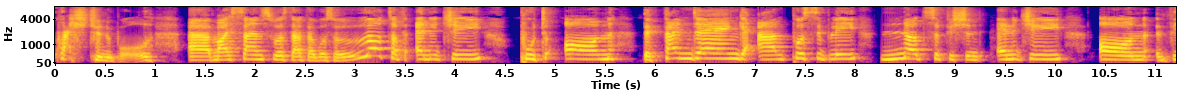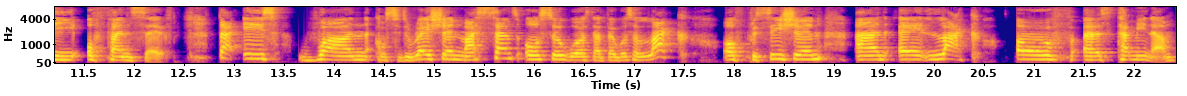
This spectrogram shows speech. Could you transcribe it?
questionable. Uh, my sense was that there was a lot of energy put on defending and possibly not sufficient energy on the offensive. That is one consideration. My sense also was that there was a lack of precision and a lack of uh, stamina,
